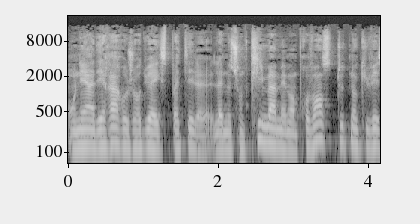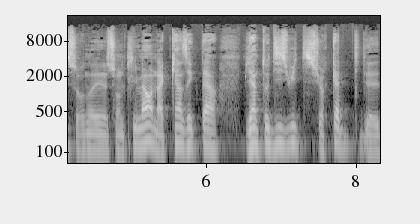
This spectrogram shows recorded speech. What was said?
on est un des rares aujourd'hui à exploiter la, la notion de climat, même en Provence. Toutes nos cuvées sur nos notions de climat. On a 15 hectares, bientôt 18 sur quatre euh,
